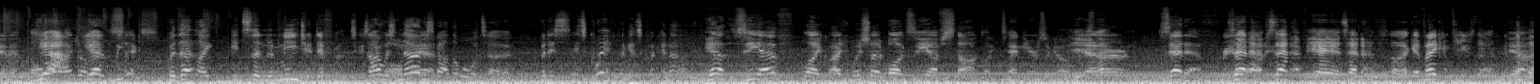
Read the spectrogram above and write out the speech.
In it. The one yeah, I yeah. had we- six. But that like it's an immediate difference because I was Oh, nervous man. about the auto, but it's it's quick. Like it's quick enough. Yeah, the ZF. Like I wish I bought ZF stock like ten years ago. Yeah. ZF. ZF. ZF, yeah, yeah, ZF. So I get very confused there. Yeah.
